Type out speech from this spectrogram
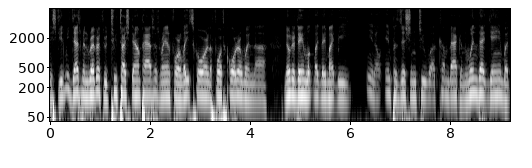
excuse me. Desmond Ridder threw two touchdown passes, ran for a late score in the fourth quarter when uh, Notre Dame looked like they might be, you know, in position to uh, come back and win that game, but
